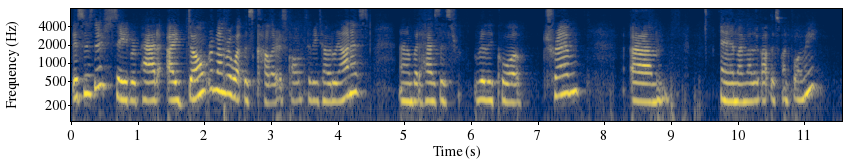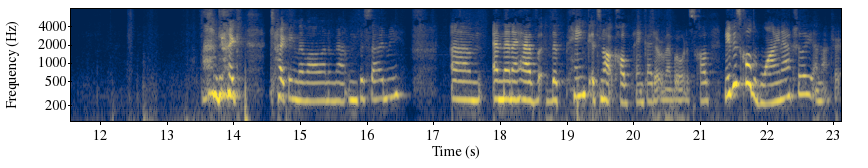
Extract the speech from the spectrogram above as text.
This is their saber pad. I don't remember what this color is called, to be totally honest, um, but it has this really cool trim. Um, and my mother got this one for me. I'm like checking them all on a mountain beside me. Um, and then I have the pink. It's not called pink. I don't remember what it's called. Maybe it's called wine, actually. I'm not sure.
